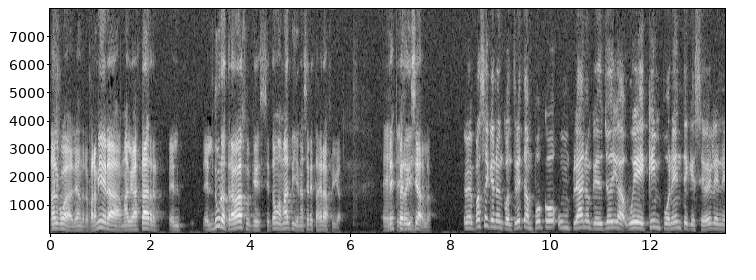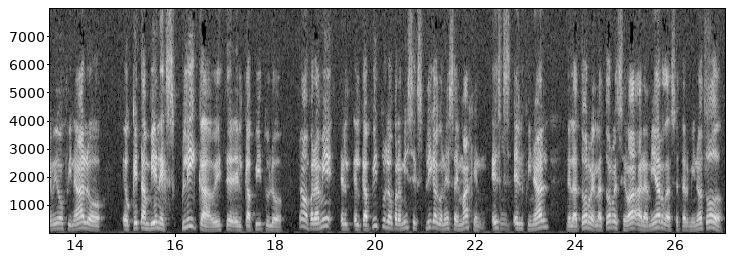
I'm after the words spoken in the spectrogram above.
Tal cual, Leandro. Para mí era malgastar el, el duro trabajo que se toma Mati en hacer estas gráficas. Este, Desperdiciarlo. Lo que pasa es que no encontré tampoco un plano que yo diga, güey, qué imponente que se ve el enemigo final o, o qué también explica, viste, el capítulo. No, para mí, el, el capítulo para mí se explica con esa imagen. Es el final de la torre. La torre se va a la mierda, se terminó todo.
